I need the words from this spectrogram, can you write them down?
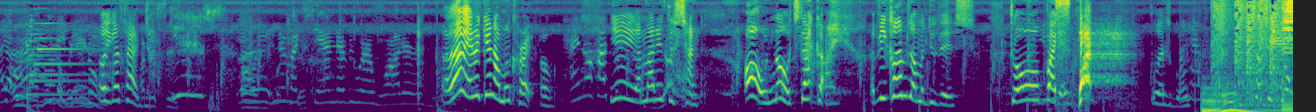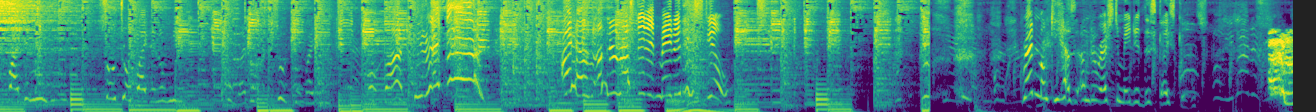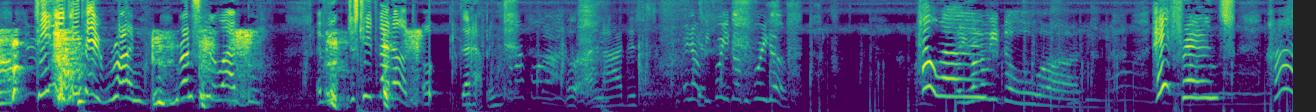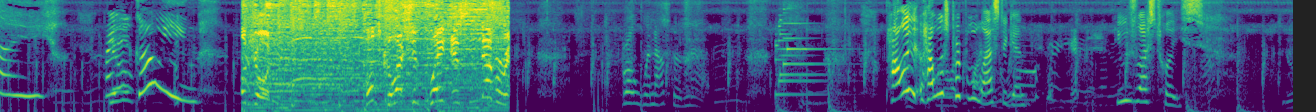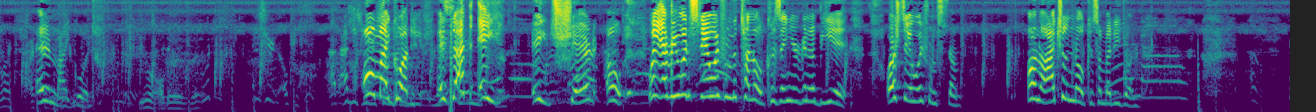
I Oh, oh you got tagged. Yes. there's like sand everywhere, water. Ah, All right, again, I'm gonna cry. Oh, I know how yay! I'm not it this time. Oh no, it's that guy. If he comes, I'm gonna do this. Joe Biden. What? Let's go. Underestimated this guy's skills. Oh, keep it, run, run for your life. If you just keep that up. Oh, that happened. Oh, and I just. Wait, no, before you go, before you go. Hello. want to leave the lobby? Hey, friends. Hi. Where are you going? Oh, Jordan. Colts collection plate is never. Bro went out the map. How, how was Purple last again? He was last twice. Oh my god. Oh my god. Is that a a shared? Oh, wait, everyone stay away from the tunnel because then you're going to be it. Or stay away from stump. Oh no, actually no, because somebody joined.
